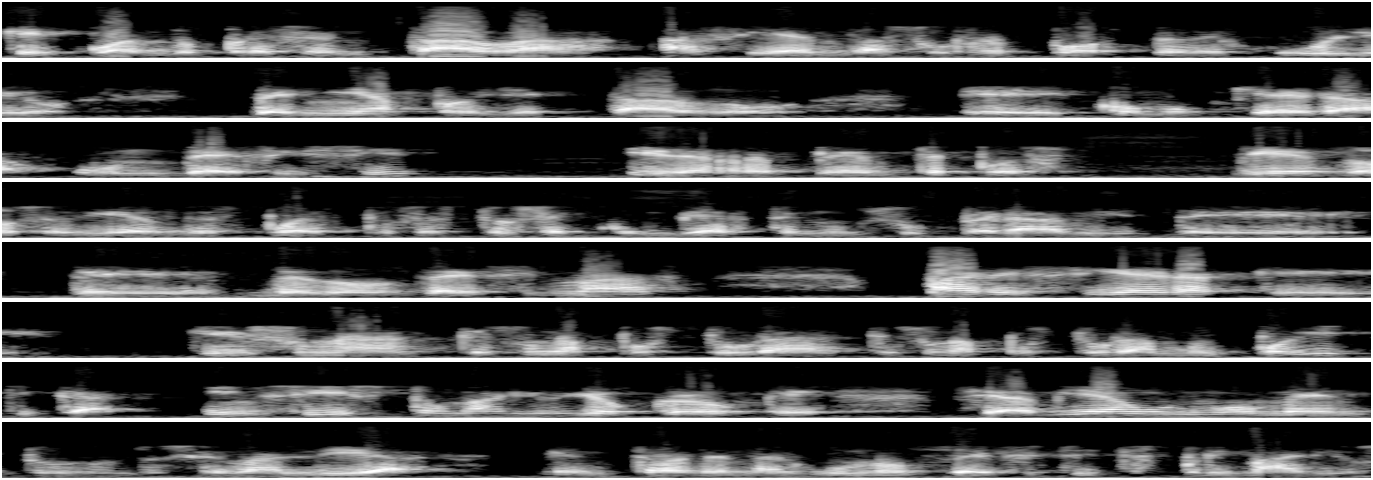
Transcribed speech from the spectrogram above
que cuando presentaba Hacienda su reporte de julio venía proyectado eh, como quiera un déficit y de repente pues 10, 12 días después pues esto se convierte en un superávit de, de, dos décimas, pareciera que, que es una que es una postura que es una postura muy política. Insisto Mario yo creo que si había un momento donde se valía entrar en algunos déficits primarios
